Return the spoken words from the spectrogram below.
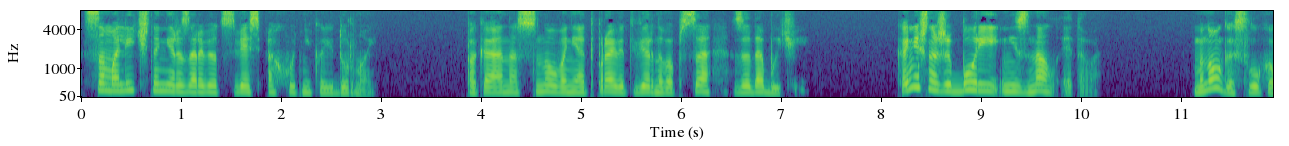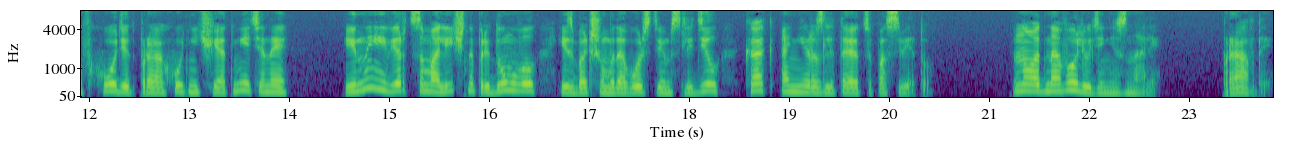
самолично не разорвет связь охотника и дурной. Пока она снова не отправит верного пса за добычей. Конечно же, Борий не знал этого. Много слухов ходит про охотничьи отметины, иные Верт самолично придумывал и с большим удовольствием следил, как они разлетаются по свету. Но одного люди не знали — правды.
